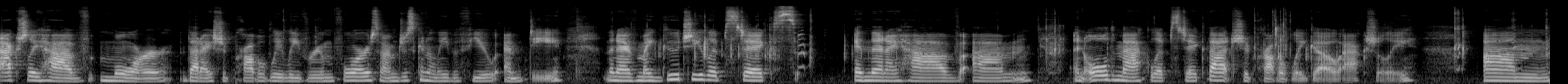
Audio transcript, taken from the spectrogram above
actually have more that I should probably leave room for, so I'm just gonna leave a few empty. Then I have my Gucci lipsticks, and then I have um, an old MAC lipstick. That should probably go, actually. Um,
